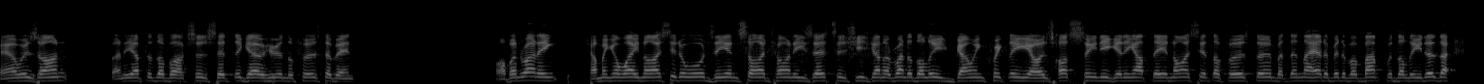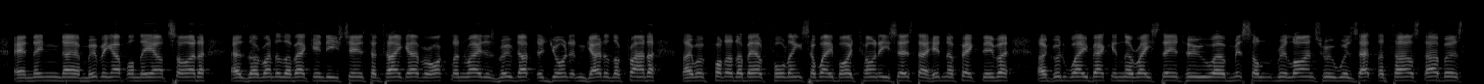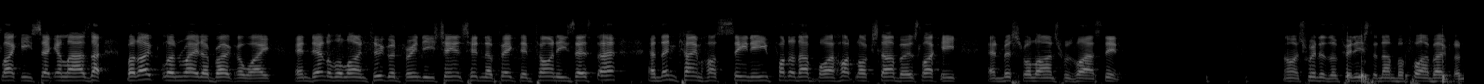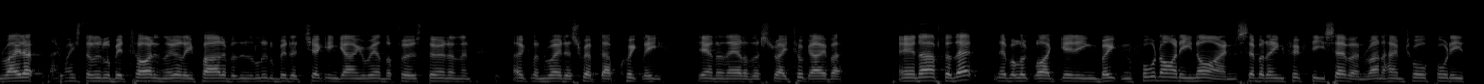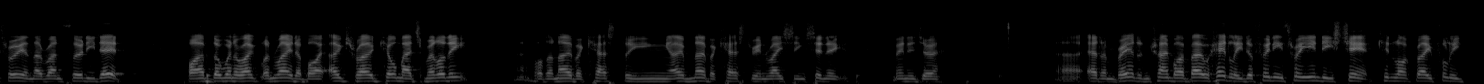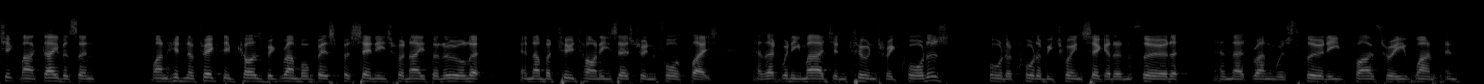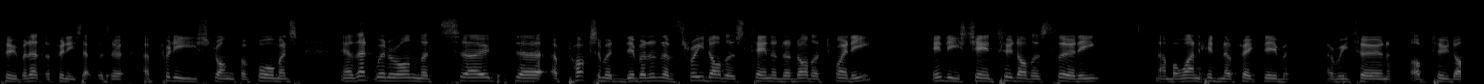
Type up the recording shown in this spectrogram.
Powers on. Bunny up to the boxes, set to go here in the first event. Up and running, coming away nicely towards the inside. Tiny Zest as she's going to run to the lead, going quickly. As Hoscini getting up there nicely at the first turn, but then they had a bit of a bump with the leaders, uh, and then uh, moving up on the outside as they run to the back. Indy's chance to take over. Oakland Raiders moved up to join it and go to the front. Uh, they were followed about four lengths away by Tiny Zest, hidden effective. Uh, a good way back in the race there to uh, Miss Reliance, who was at the tail. Starburst Lucky second last, but Oakland Raider broke away and down to the line. Too good for Indy's chance, hidden effective. Tiny Zester, and then came Hoscini, followed up by Hotlock Starburst Lucky, and Miss Reliance was last in. Nice win to the finish, the number five Oakland Raider. They raced a little bit tight in the early part it. There's a little bit of checking going around the first turn, and then Oakland Raider swept up quickly down and out of the straight, took over. And after that, never looked like getting beaten. 499, 1757, run home 1243, and they run 30 dead. Five the winner, Oakland Raider by Oaks Road, Kilmatch Melody uh, by the Nova uh, Castrian Racing Sydney manager uh, Adam Brandon, trained by Bo Headley, defeating three Indies chant, Kinloch Ray, Fully, Chick Mark Davison, one hidden effective Cosmic Rumble, best percentage for Nathan Ould, and number two Tiny Zester in fourth place. Now that winning margin two and three quarters, a quarter between second and third, and that run was 30, 5, 3, 1 and 2. But at the finish, that was a, a pretty strong performance. Now that winner on the uh, approximate dividend of $3.10 and $1.20. Indies chant $2.30. Number one, hidden effective, a return of $2.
